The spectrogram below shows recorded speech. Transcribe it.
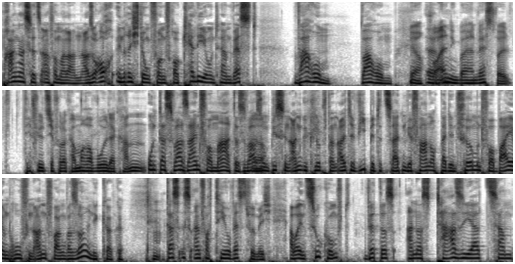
prangere es jetzt einfach mal an. Also auch in Richtung von Frau Kelly und Herrn West. Warum? Warum? Ja, vor Ähm, allen Dingen bei Herrn West, weil der fühlt sich vor der Kamera wohl, der kann. Und das war sein Format. Das war Ja. so ein bisschen angeknüpft an alte Wie-Bitte-Zeiten. Wir fahren auch bei den Firmen vorbei und rufen an, fragen, was sollen die Köcke? Hm. Das ist einfach Theo West für mich. Aber in Zukunft wird das Anastasia Zam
